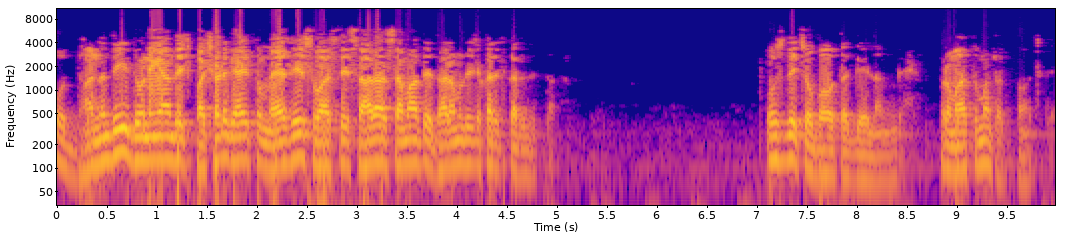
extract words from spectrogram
ਉਹ ਧਨ ਦੀ ਦੁਨੀਆ ਦੇ ਵਿੱਚ ਪਛੜ ਗਏ ਤਾਂ ਮੈਂ ਇਸ ਵਾਸਤੇ ਸਾਰਾ ਸਮਾਂ ਤੇ ਧਰਮ ਦੇ ਵਿੱਚ ਖਰਚ ਕਰ ਦਿੱਤਾ। ਉਸ ਦੇ ਚੋਂ ਬਹੁਤ ਅੱਗੇ ਲੰਘ ਗਏ। ਪ੍ਰਮਾਤਮਾ ਤੱਕ ਪਹੁੰਚ ਗਏ।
